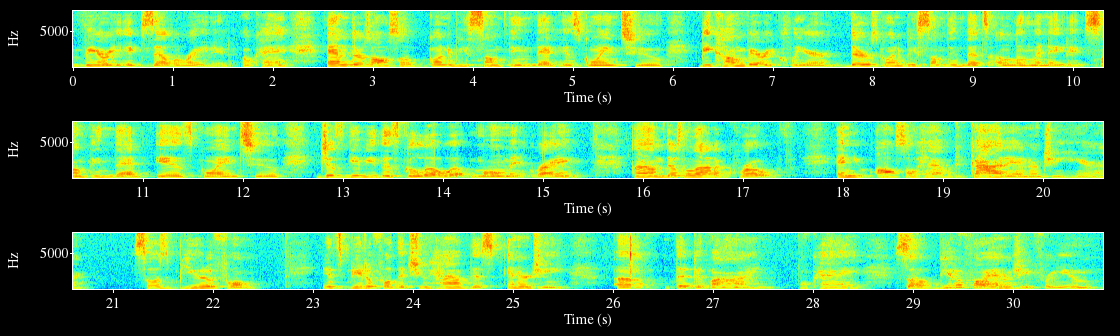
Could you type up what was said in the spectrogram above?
very exhilarated, okay? And there's also going to be something that is going to become very clear. There's going to be something that's illuminated, something that is going to just give you this glow up moment, right? Um, there's a lot of growth. And you also have God energy here. So it's beautiful. It's beautiful that you have this energy of the divine, okay? So beautiful energy for you,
